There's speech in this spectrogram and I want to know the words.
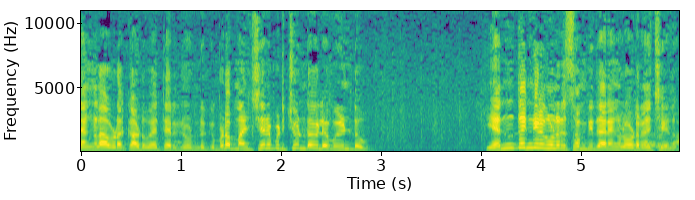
ഞങ്ങൾ അവിടെ കടുവയെ തെരഞ്ഞുകൊണ്ടിരിക്കും. ഇവിടെ മനുഷ്യനെ പിടിച്ചുണ്ടാവില്ല വീണ്ടും? എന്തെങ്കിലും ഒരു സംവിധാനങ്ങൾ ഉടനെ ചെയ്യണം.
